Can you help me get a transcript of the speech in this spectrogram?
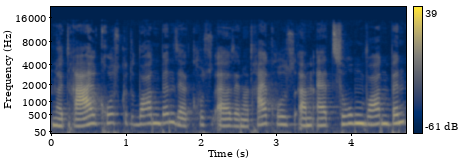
neutral groß geworden bin, sehr, groß, äh, sehr neutral groß ähm, erzogen worden bin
